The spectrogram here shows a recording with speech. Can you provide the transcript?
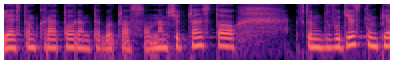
Ja jestem kreatorem tego czasu. Nam się często w tym XXI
